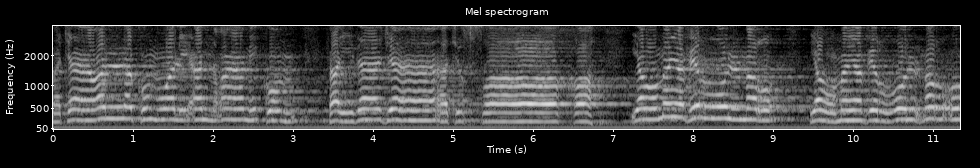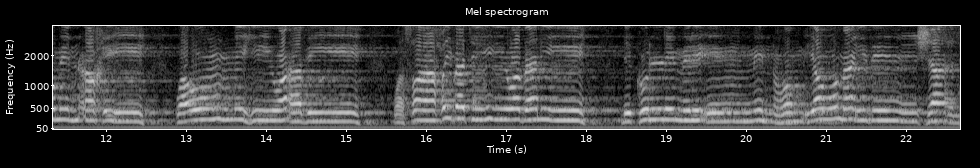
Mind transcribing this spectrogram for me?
متاعا لكم ولأنعامكم فإذا جاءت الصاخة يوم يفر المرء يوم يفر المرء من أخيه. وأمه وأبيه وصاحبته وبنيه لكل امرئ منهم يومئذ شأن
